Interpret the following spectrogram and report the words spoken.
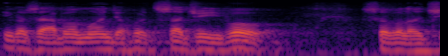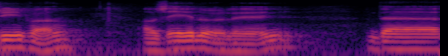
igazából mondja, hogy sajívó, szóval a jiva az élőlény, de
